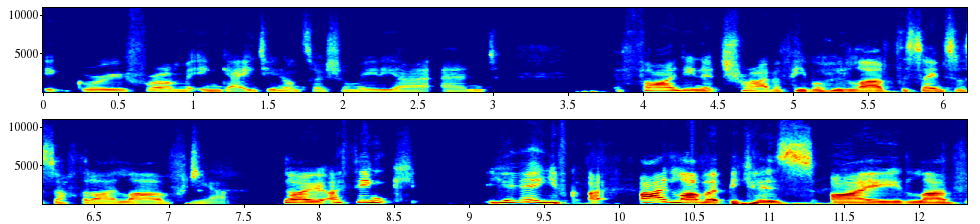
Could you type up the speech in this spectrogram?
it grew from engaging on social media and finding a tribe of people who loved the same sort of stuff that i loved Yeah. so I think, yeah, you've. I, I love it because I love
